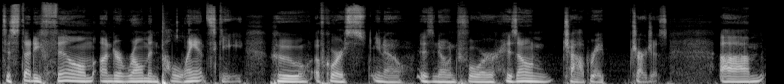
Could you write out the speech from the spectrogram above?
to study film under Roman Polanski, who, of course, you know, is known for his own child rape charges. Um,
